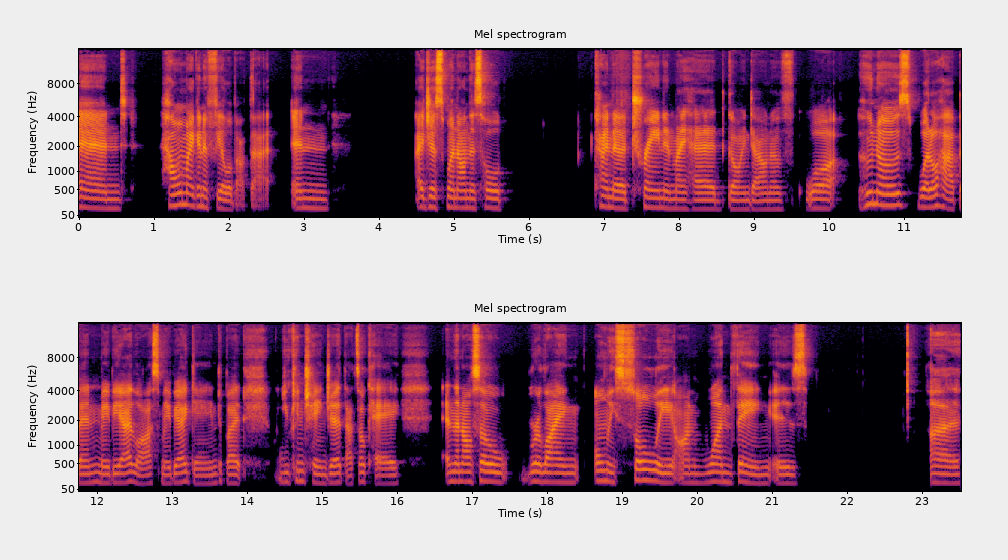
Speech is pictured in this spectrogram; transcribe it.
And how am I going to feel about that? And I just went on this whole kind of train in my head going down of, well, who knows what'll happen? Maybe I lost, maybe I gained, but you can change it. That's okay and then also relying only solely on one thing is uh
